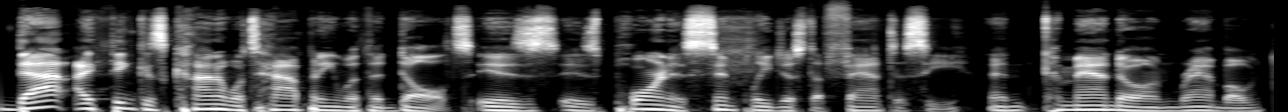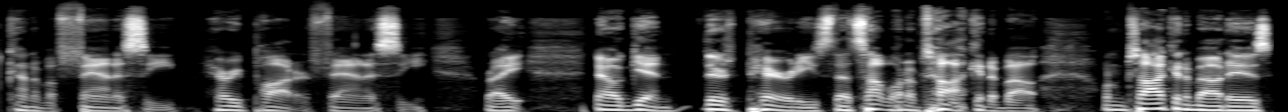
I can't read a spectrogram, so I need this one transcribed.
that i think is kind of what's happening with adults is is porn is simply just a fantasy. And commando and rambo kind of a fantasy harry potter fantasy right? Now again there's parodies. That's not what i'm talking about. What i'm talking about is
